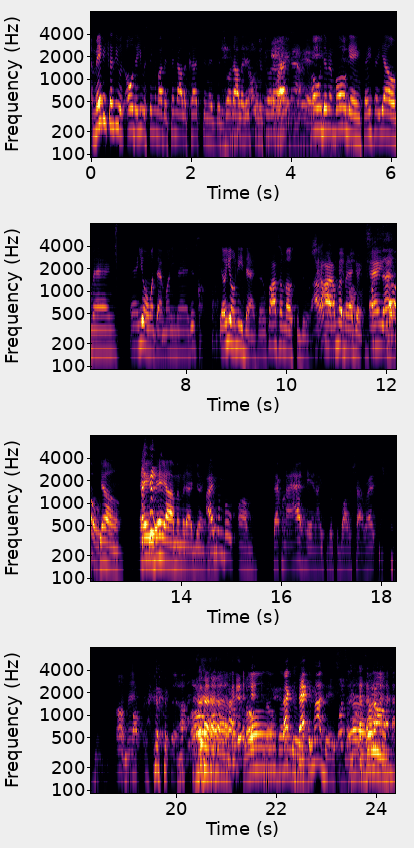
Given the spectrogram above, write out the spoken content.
I, maybe because he was older, he was thinking about the ten dollar cuts and the, the twelve dollar this and the twelve dollar that. right now. Yeah. whole different ball Yeah. game. So he said, "Yo, man, man, you don't want that money, man. Just yo, you don't need that. So find something else to do." Shit, I, I'm I about to be remember that drink. joint. Fuck Every that. day. Yo, every day I remember that joint. I like, remember um, back when I had hair and I used to go to the barber shop, right? Oh man. long, long time back ago. back in my days. Once But upon a time. um,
